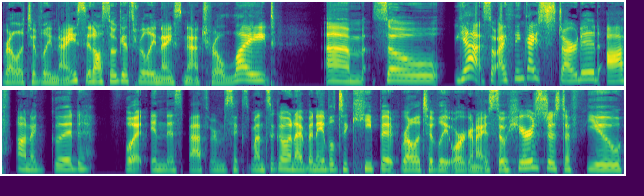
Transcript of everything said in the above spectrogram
relatively nice. It also gets really nice natural light. Um, so yeah, so I think I started off on a good foot in this bathroom six months ago, and I've been able to keep it relatively organized. So here's just a few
